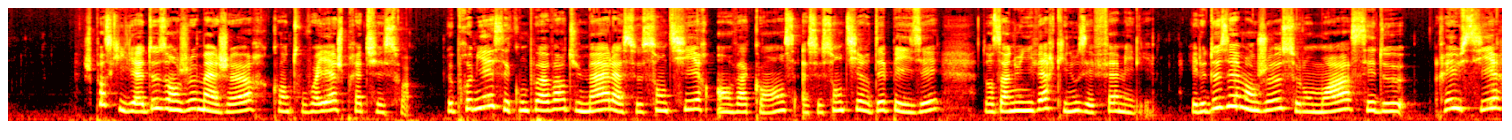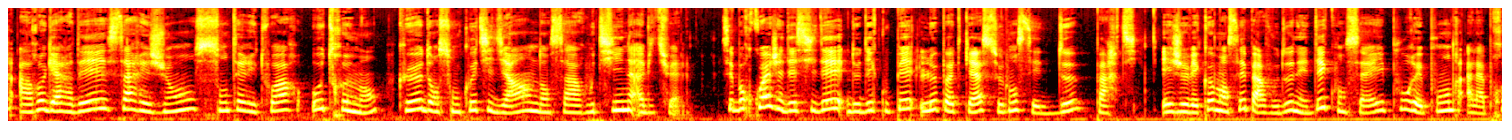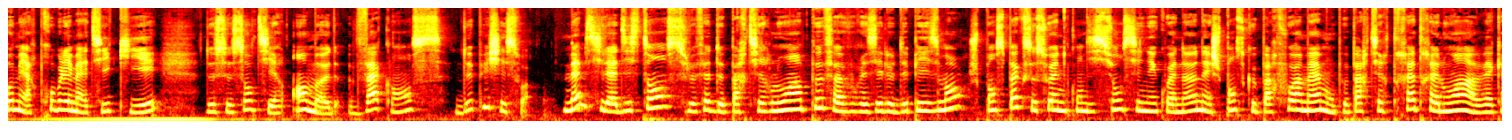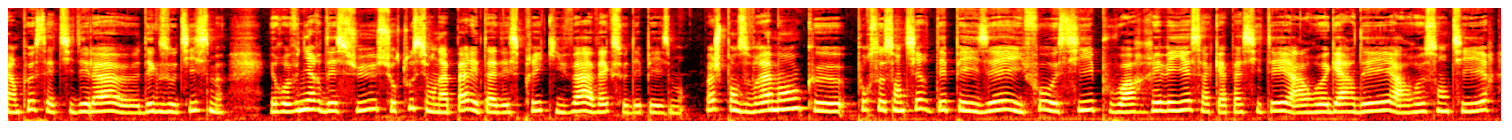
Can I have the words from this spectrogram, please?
Je pense qu'il y a deux enjeux majeurs quand on voyage près de chez soi. Le premier, c'est qu'on peut avoir du mal à se sentir en vacances, à se sentir dépaysé dans un univers qui nous est familier. Et le deuxième enjeu, selon moi, c'est de réussir à regarder sa région, son territoire autrement que dans son quotidien, dans sa routine habituelle. C'est pourquoi j'ai décidé de découper le podcast selon ces deux parties. Et je vais commencer par vous donner des conseils pour répondre à la première problématique qui est de se sentir en mode vacances depuis chez soi. Même si la distance, le fait de partir loin peut favoriser le dépaysement, je pense pas que ce soit une condition sine qua non et je pense que parfois même on peut partir très très loin avec un peu cette idée-là euh, d'exotisme et revenir déçu, surtout si on n'a pas l'état d'esprit qui va avec ce dépaysement. Moi je pense vraiment que pour se sentir dépaysé, il faut aussi pouvoir réveiller sa capacité à regarder, à ressentir,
